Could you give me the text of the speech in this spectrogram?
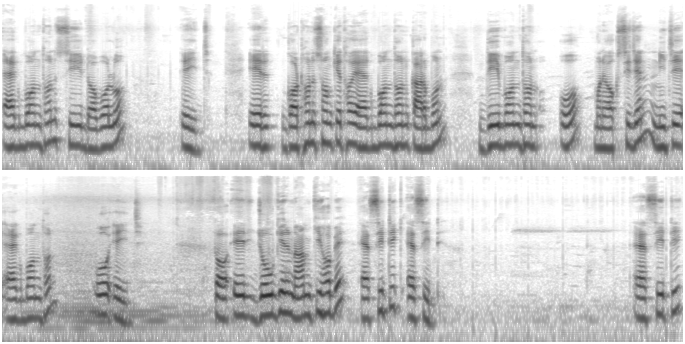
এক বন্ধন সি ডবল ও এইচ এর গঠন সংকেত হয় এক বন্ধন কার্বন দ্বিবন্ধন ও মানে অক্সিজেন, নিচে এক বন্ধন ও এইচ তো এর যৌগের নাম কি হবে? অ্যাসিটিক অ্যাসিড অ্যাসিটিক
